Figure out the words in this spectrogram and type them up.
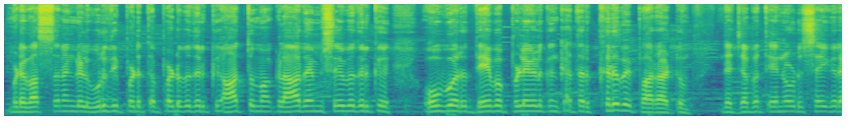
உம்முடைய வசனங்கள் உறுதிப்படுத்தப்படுவதற்கு ஆத்துமாக்கள் ஆதாயம் செய்வதற்கு ஒவ்வொரு தேவ பிள்ளைகளுக்கும் கத்தர் கிருவை பாராட்டும். இந்த ஜபத்தை என்னோடு செய்கிற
